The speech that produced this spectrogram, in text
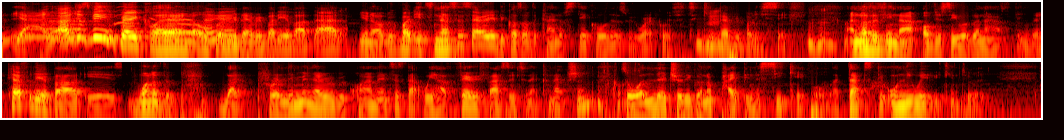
yeah, I'm just being very clear and open okay. with everybody about that. You know, but, it's necessary because of the kind of stakeholders we work with to keep mm-hmm. everybody safe. Mm-hmm. Another thing that obviously we're going to have to think very carefully about is one of the pr- like preliminary requirements is that we have very fast internet connection. So we're literally going to pipe in a sea cable. Like that's the only way we can do it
